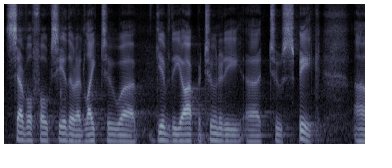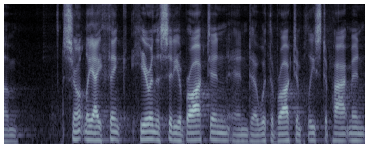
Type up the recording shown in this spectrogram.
several folks here that I'd like to uh, give the opportunity uh, to speak. Um, Certainly, I think here in the city of Brockton and uh, with the Brockton Police Department,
